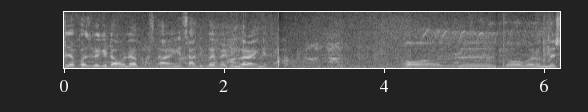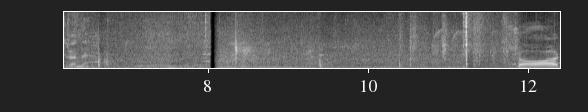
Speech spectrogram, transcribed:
जब फ़र्स्ट विकेट डाउन है, अब आएँगे, सादिक भाई बैटिंग पर आएँगे। और दो ओवर उन्नीस रन है। शॉट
